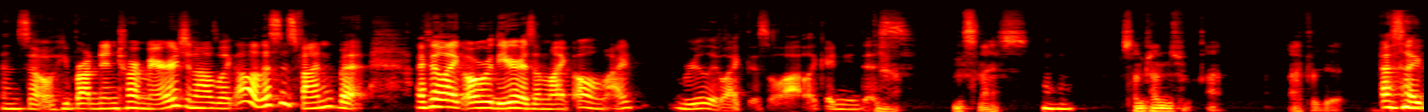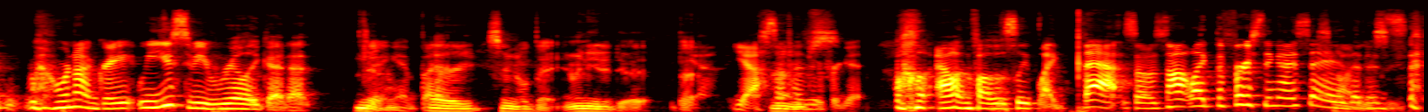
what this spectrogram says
And so he brought it into our marriage, and I was like, "Oh, this is fun." But I feel like over the years, I'm like, "Oh, I really like this a lot. Like, I need this." It's nice. Mhm. Sometimes I, I forget. I was like, "We're not great. We used to be really good at doing Yeah, it, but every single day, and we need to do it. But yeah, sometimes we forget." Well, Alan falls asleep like that, so it's not like the first thing I say that easy. it's.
